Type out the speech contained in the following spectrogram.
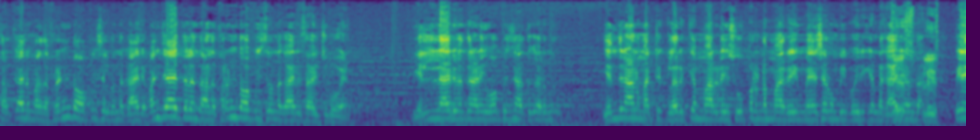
സർക്കാരും പറയുന്നത് ഫ്രണ്ട് ഓഫീസിൽ വന്ന കാര്യം പഞ്ചായത്തിൽ എന്താണ് ഫ്രണ്ട് ഓഫീസിൽ വന്ന കാര്യം സാധിച്ചു പോകാൻ എല്ലാവരും എന്തിനാണ് ഈ ഓഫീസിനകത്ത് കയറുന്നത്? എന്തിനാണ് മറ്റ് ക്ലർക്കന്മാരുടെയും സൂപ്രണ്ടന്മാരുടെയും മേശ മുമ്പിൽ പോയിരിക്കേണ്ട കാര്യം എന്താ? പിന്നെ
